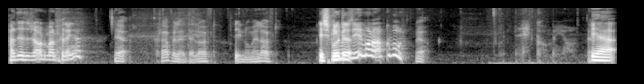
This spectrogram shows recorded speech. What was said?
Hat er sich automatisch verlängert? Ja, klar, weil der, der läuft. Die Nummer läuft. Ich Wurde wurde, jeden Monat abgebucht? Ja. Million. ja,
